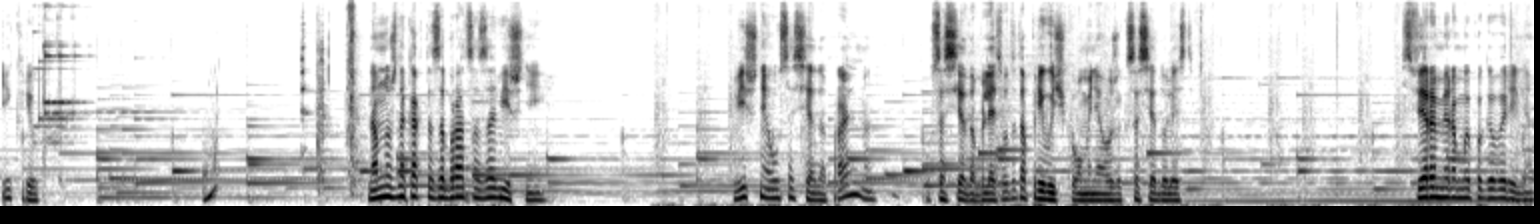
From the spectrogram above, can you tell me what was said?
И крюк. Нам нужно как-то забраться за вишней. Вишня у соседа, правильно? У соседа, блять, вот эта привычка у меня уже к соседу лезть. С фермером мы поговорили.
